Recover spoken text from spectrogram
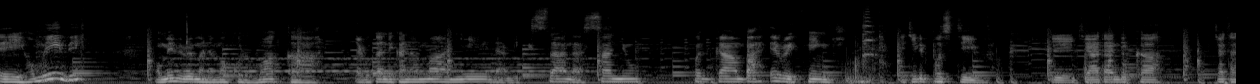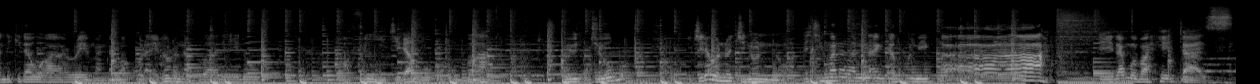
Eh, omuyimbi omuyimbi lwema namakulu omwaka yagutandika namaanyi namikisa nasanyu kwegamba everything ekiri positive eh, kyatandika kyatandikira wa rema namakula era olunaku lwaleero afunye ekirabo okuva ku youtube ekirabo no kino nno ekimala bannange gafunika era mwe bahaters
